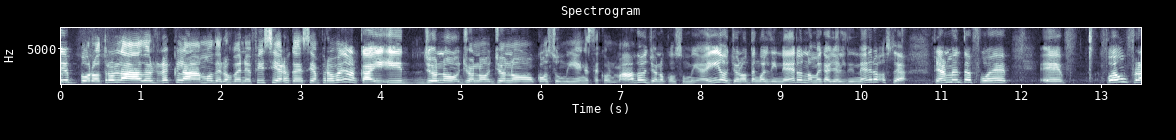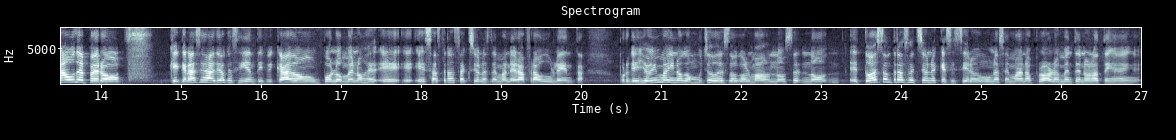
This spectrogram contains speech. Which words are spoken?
hacer. por otro lado, el reclamo de los beneficiarios que decían, pero ven acá y, y yo no, yo no, yo no consumí en ese colmado, yo no consumí ahí, o yo no tengo el dinero, no me cayó el dinero. O sea, realmente fue, eh, fue un fraude, pero que gracias a Dios que se identificaron por lo menos eh, eh, esas transacciones de manera fraudulenta. Porque yo me imagino que muchos de esos colmados, no se, no, eh, todas esas transacciones que se hicieron en una semana probablemente no la tengan en,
